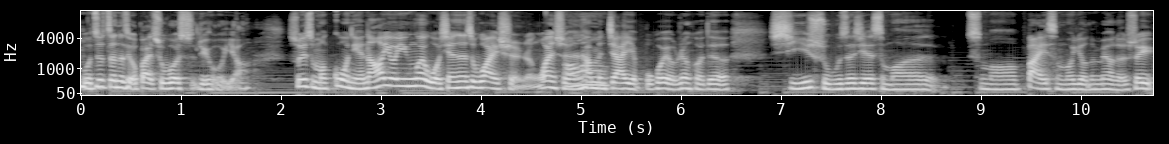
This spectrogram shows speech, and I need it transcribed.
我这真的只有拜初二十六而已啊。所以什么过年，然后又因为我先生是外省人，外省人哦他们家也不会有任何的习俗，这些什么什么拜什么有的没有的，所以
